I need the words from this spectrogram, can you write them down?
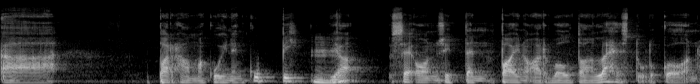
ää, parhaammakuinen kuppi, mm-hmm. ja se on sitten painoarvoltaan lähestulkoon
